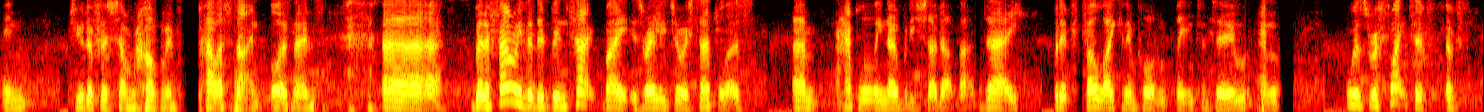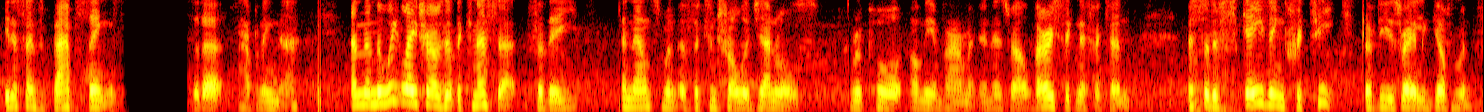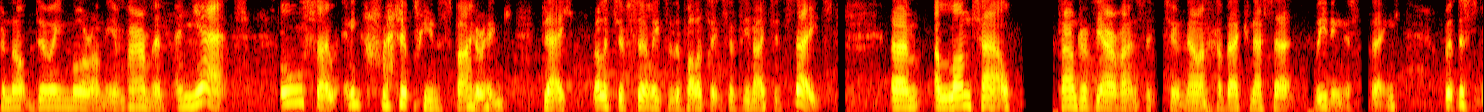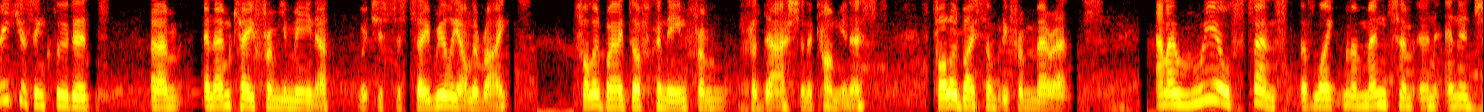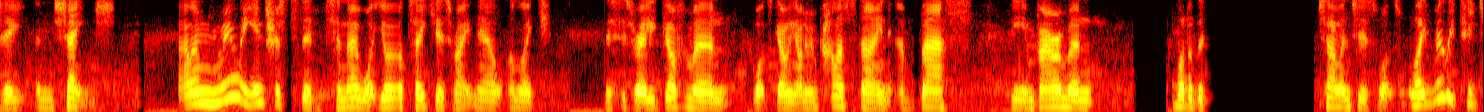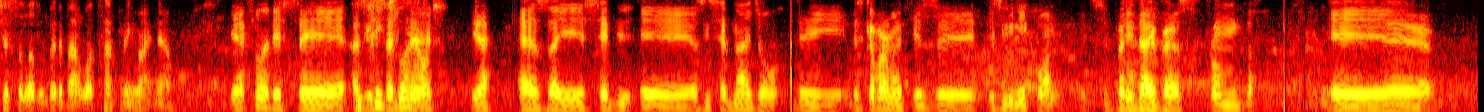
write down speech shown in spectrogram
in Judah for Shamrom in Palestine, all those names. Uh, but a family that had been attacked by Israeli Jewish settlers. Um, happily, nobody showed up that day, but it felt like an important thing to do and was reflective of, in a sense, bad things that are happening there. And then the week later, I was at the Knesset for the announcement of the Controller General's report on the environment in Israel. Very significant. A sort of scathing critique of the Israeli government for not doing more on the environment. And yet, also an incredibly inspiring day, relative certainly to the politics of the United States. Um, Alon Tal, founder of the Arava Institute, now a Haver Knesset, leading this thing. But the speakers included um, an MK from Yamina, which is to say, really on the right, followed by Dov Hanin from Hadash and a communist, followed by somebody from Meretz, and a real sense of like momentum and energy and change. And I'm really interested to know what your take is right now on like this Israeli government, what's going on in Palestine, Abbas, the environment, what are the challenges, what's like really teach us a little bit about what's happening right now. Yeah, actually, this uh, as And you said, uh, loud. as I said, uh, as you said, Nigel, the this government is uh, is a unique one. It's very diverse from the uh,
